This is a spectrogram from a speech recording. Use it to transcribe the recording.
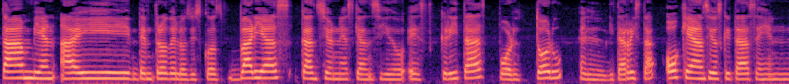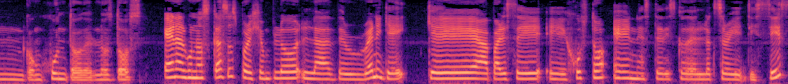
también hay dentro de los discos varias canciones que han sido escritas por Toru el guitarrista, o que han sido escritas en conjunto de los dos. En algunos casos, por ejemplo, la de Renegade, que aparece eh, justo en este disco de Luxury Disease,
